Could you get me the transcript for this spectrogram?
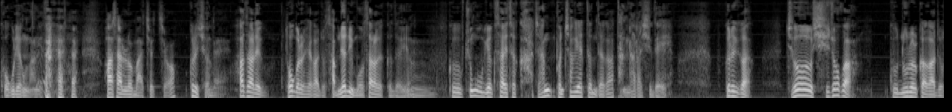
고구려가 망했어요. 화살로 맞췄죠. 그렇죠. 네. 화살에 독을 해가지고 3년이 못 살아갔거든요. 음. 그 중국 역사에서 가장 번창했던 데가 당나라 시대예요. 그러니까 저 시조가 그 눈을 까가지고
